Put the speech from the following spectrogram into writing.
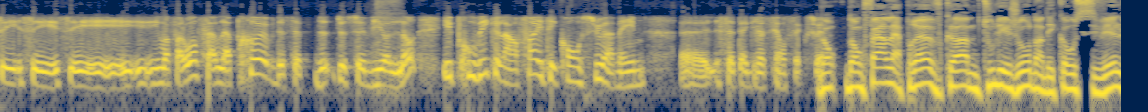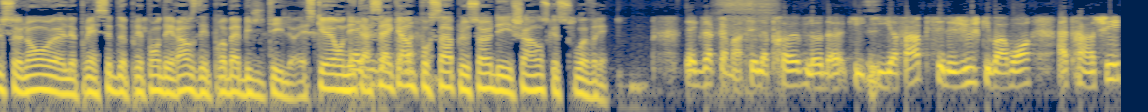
c'est, c'est, c'est, il va falloir faire la preuve de, cette, de, de ce viol-là et prouver que l'enfant a été conçu à même euh, cette agression sexuelle. Donc, faire la preuve comme tous les jours dans des causes civiles selon euh, le principe de prépondérance des probabilités. Est-ce qu'on est à 50% plus un des chances que ce soit vrai? Exactement. C'est la preuve là, qui, qui a faire, puis c'est le juge qui va avoir à trancher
